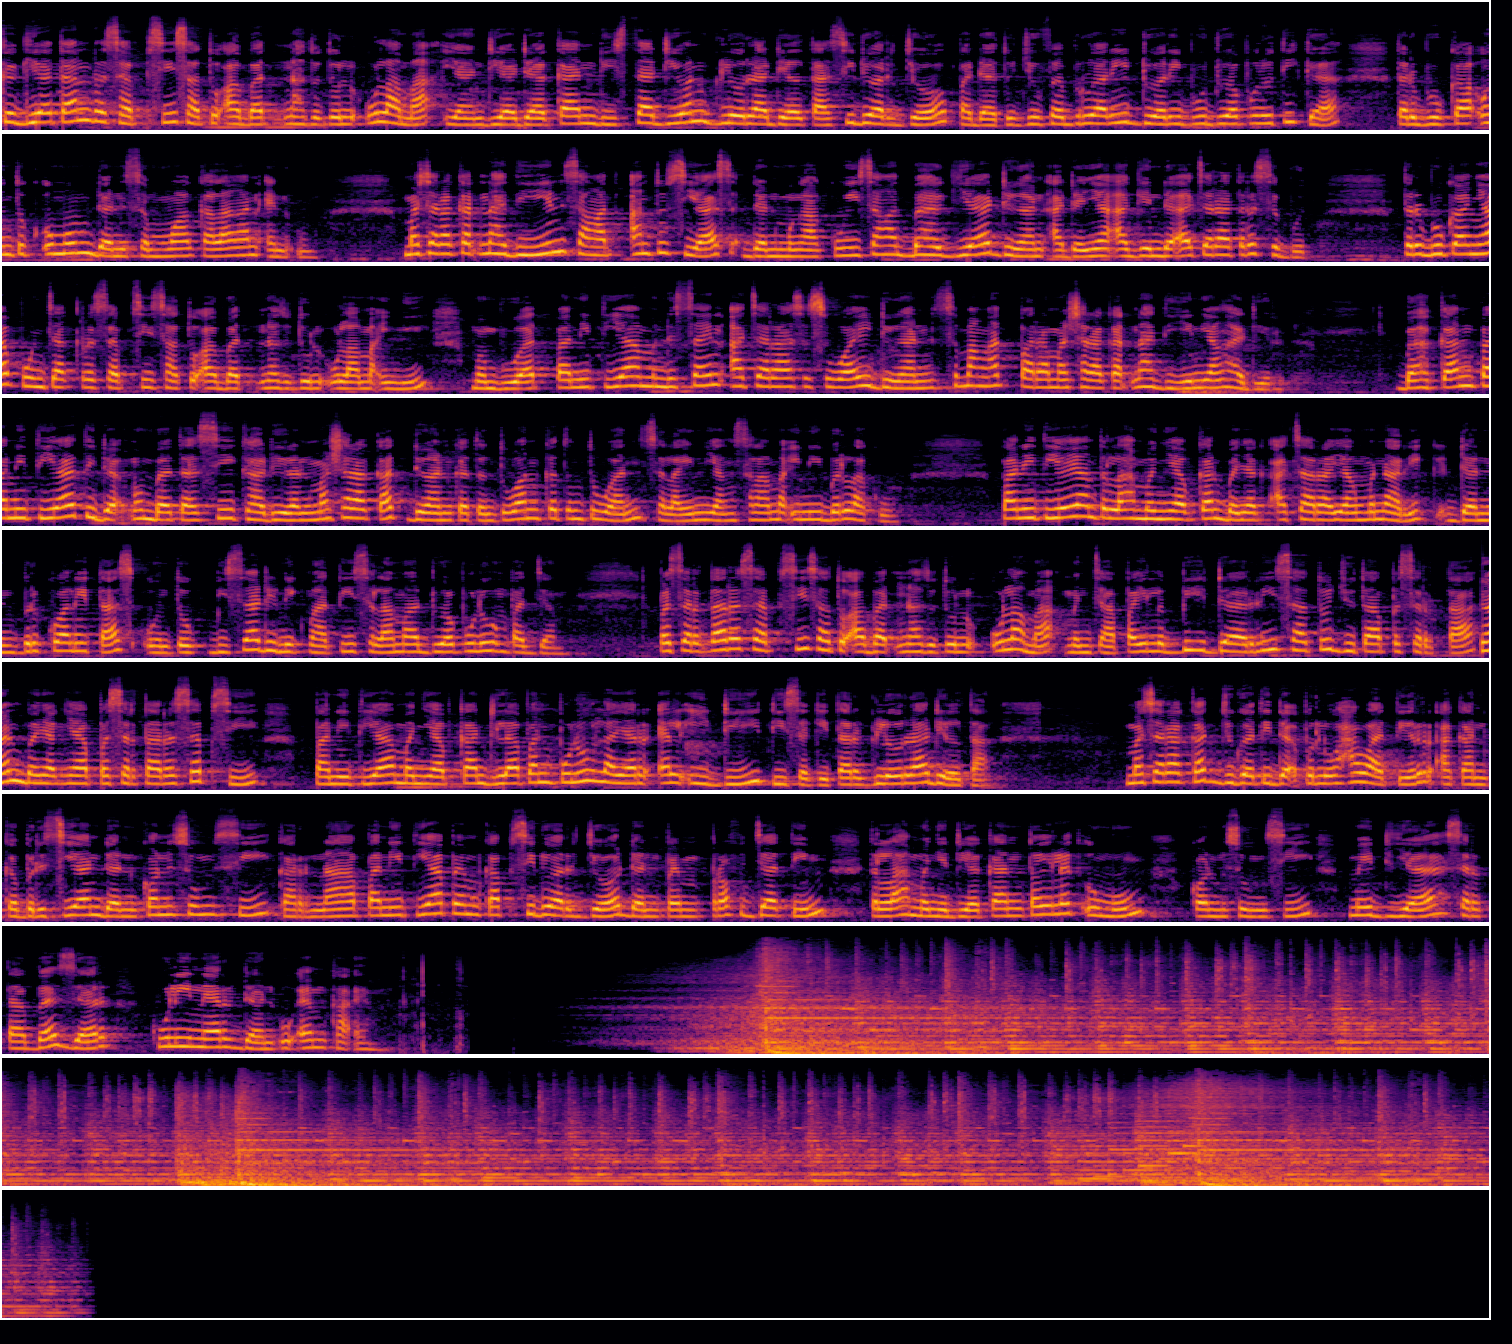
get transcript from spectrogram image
Kegiatan resepsi satu abad Nahdlatul Ulama yang diadakan di Stadion Gelora Delta Sidoarjo pada 7 Februari 2023 terbuka untuk umum dan semua kalangan NU. Masyarakat Nahdiyin sangat antusias dan mengakui sangat bahagia dengan adanya agenda acara tersebut. Terbukanya puncak resepsi satu abad Nahdlatul Ulama ini membuat panitia mendesain acara sesuai dengan semangat para masyarakat Nahdiyin yang hadir. Bahkan panitia tidak membatasi kehadiran masyarakat dengan ketentuan-ketentuan selain yang selama ini berlaku. Panitia yang telah menyiapkan banyak acara yang menarik dan berkualitas untuk bisa dinikmati selama 24 jam. Peserta resepsi satu abad Nahdlatul Ulama mencapai lebih dari satu juta peserta. Dengan banyaknya peserta resepsi, panitia menyiapkan 80 layar LED di sekitar Gelora Delta. Masyarakat juga tidak perlu khawatir akan kebersihan dan konsumsi karena Panitia Pemkap Sidoarjo dan Pemprov Jatim telah menyediakan toilet umum, konsumsi, media, serta bazar, kuliner, dan UMKM.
